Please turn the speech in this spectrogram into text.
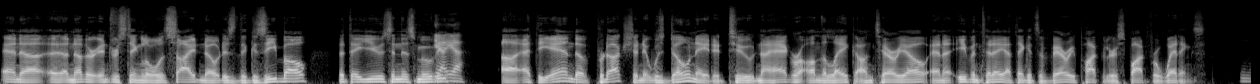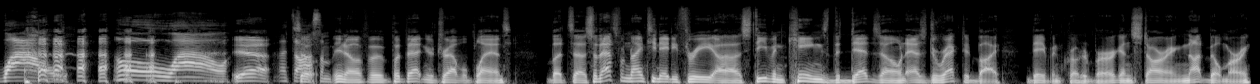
and uh, another interesting little side note is the gazebo that they use in this movie. Yeah, yeah. Uh, at the end of production, it was donated to Niagara on the Lake, Ontario, and uh, even today, I think it's a very popular spot for weddings. Wow! oh wow! Yeah, That's So, awesome. You know, if, uh, put that in your travel plans. But uh, so that's from 1983, uh, Stephen King's The Dead Zone, as directed by David Cronenberg and starring not Bill Murray,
